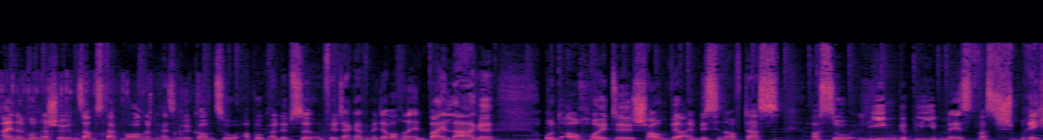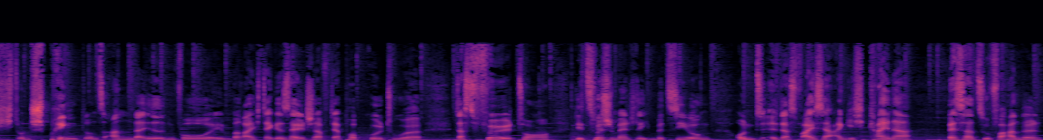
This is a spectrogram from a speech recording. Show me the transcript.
Einen wunderschönen Samstagmorgen und herzlich willkommen zu Apokalypse und Filterkaffee mit der Wochenendbeilage. Und auch heute schauen wir ein bisschen auf das, was so liegen geblieben ist, was spricht und springt uns an, da irgendwo im Bereich der Gesellschaft, der Popkultur, das Feuilleton, die zwischenmenschlichen Beziehungen. Und äh, das weiß ja eigentlich keiner besser zu verhandeln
